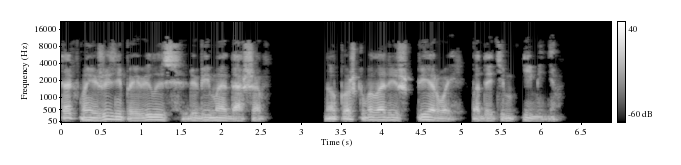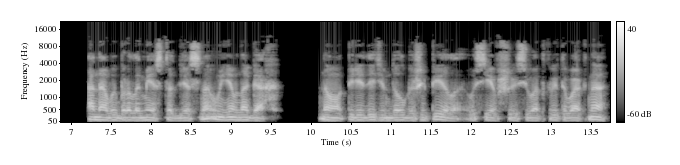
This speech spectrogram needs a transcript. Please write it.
Так в моей жизни появилась любимая Даша. Но кошка была лишь первой под этим именем. Она выбрала место для сна у меня в ногах, но перед этим долго шипела, усевшись у открытого окна,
